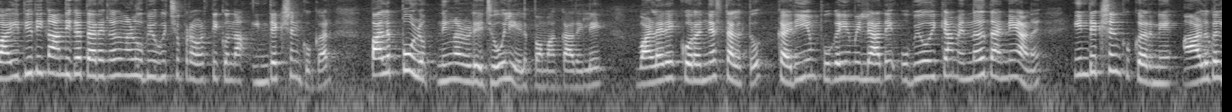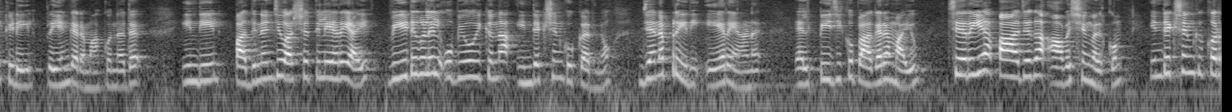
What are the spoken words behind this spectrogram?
വൈദ്യുതി കാന്തിക തരംഗങ്ങൾ ഉപയോഗിച്ച് പ്രവർത്തിക്കുന്ന ഇൻഡക്ഷൻ കുക്കർ പലപ്പോഴും നിങ്ങളുടെ ജോലി എളുപ്പമാക്കാറില്ലേ? വളരെ കുറഞ്ഞ സ്ഥലത്തു കരിയും പുകയുമില്ലാതെ ഉപയോഗിക്കാം എന്നത് തന്നെയാണ് ഇൻഡക്ഷൻ കുക്കറിനെ ആളുകൾക്കിടയിൽ പ്രിയങ്കരമാക്കുന്നത്. ഇന്ത്യയിൽ പതിനഞ്ച് വർഷത്തിലേറെയായി വീടുകളിൽ ഉപയോഗിക്കുന്ന ഇൻഡക്ഷൻ കുക്കറിനു ജനപ്രീതി ഏറെയാണ്. എൽ പി ജിക്കു പകരമായും ചെറിയ പാചക ആവശ്യങ്ങൾക്കും ഇൻഡക്ഷൻ കുക്കർ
